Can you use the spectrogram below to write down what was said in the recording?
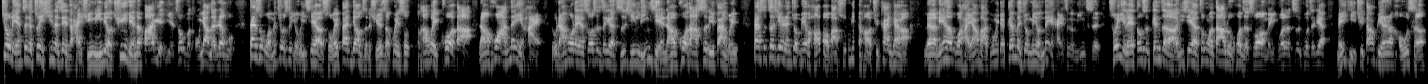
就连这个最新的这个海巡零六，去年的八月也做过同样的任务。但是我们就是有一些啊所谓半吊子的学者会说他会扩大，然后划内海，然后呢说是这个执行临检，然后扩大势力范围。但是这些人就没有好好把书念好，去看看啊。呃，联合国海洋法公约根本就没有内海这个名词，所以呢，都是跟着一些中国大陆或者说美国的智库这些媒体去当别人喉舌，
